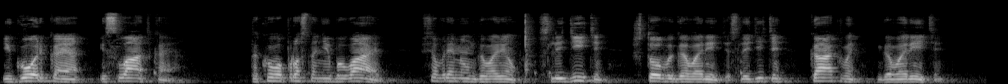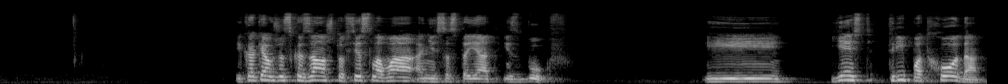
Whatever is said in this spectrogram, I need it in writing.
и горькая, и сладкая. Такого просто не бывает. Все время он говорил, следите, что вы говорите, следите, как вы говорите. И как я уже сказал, что все слова, они состоят из букв. И есть три подхода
